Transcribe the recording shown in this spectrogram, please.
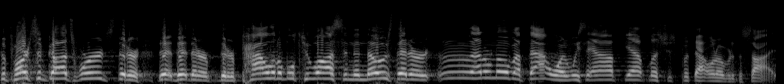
the parts of God's words that are, that, that, are, that are palatable to us, and then those that are, uh, I don't know about that one, we say, ah, yeah, let's just put that one over to the side?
